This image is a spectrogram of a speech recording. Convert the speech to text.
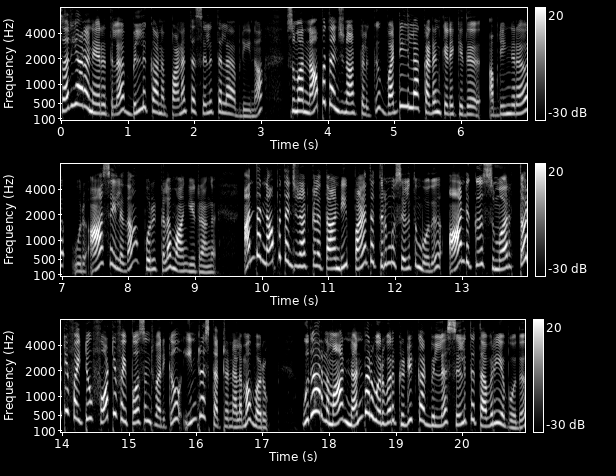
சரியான நேரத்துல பில்லுக்கான பணத்தை செலுத்தல அப்படின்னா சுமார் நாற்பத்தஞ்சு நாட்களுக்கு வட்டியில்லா கடன் கிடைக்குது அப்படிங்கிற ஒரு ஆசையில தான் பொருட்களை வாங்கிடுறாங்க. அந்த நாற்பத்தஞ்சு நாட்களை தாண்டி பணத்தை திரும்ப செலுத்தும் போது ஆண்டுக்கு சுமார் thirty five to forty five percent வரைக்கும் இன்ட்ரெஸ்ட் கட்டுற நிலைமை வரும். உதாரணமா நண்பர் ஒருவர் கிரெடிட் கார்டு பில்ல செலுத்த தவறிய போது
